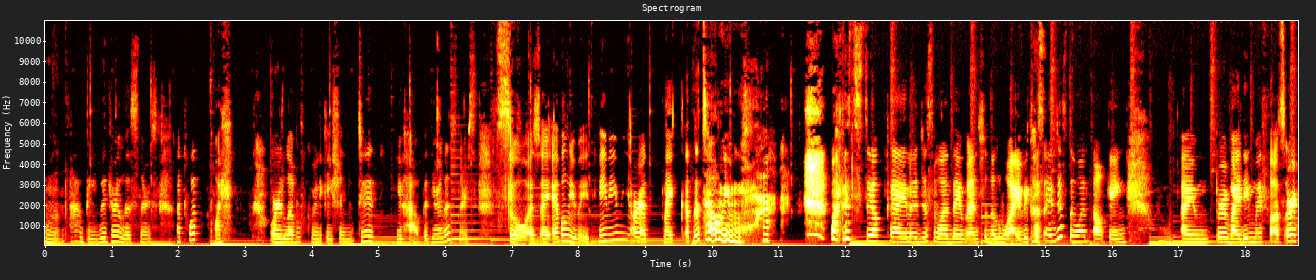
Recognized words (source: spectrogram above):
Mm, Abby, with your listeners, at what point or level of communication do you have with your listeners? So as I evaluate, maybe we are at like at the tell me more. but it's still kind of just one dimensional. Why? Because I'm just the one talking. I'm providing my thoughts, or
